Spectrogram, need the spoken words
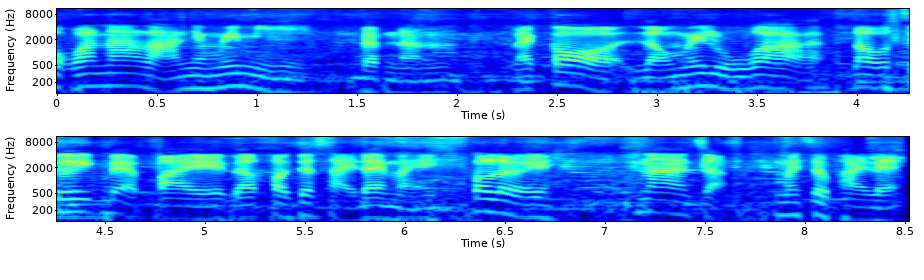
บอกว่าหน้าร้านยังไม่มีแบบนั้น และก็เราไม่รู้ว่าเราซื้ออีกแบบไปแล้วเขาจะใส่ได้ไหม ก็เลยน่าจะไม่เซอร์ไพรส์แหละ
